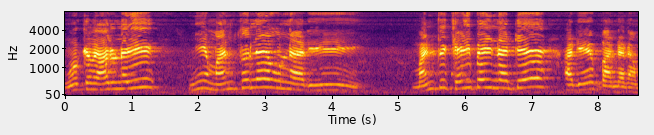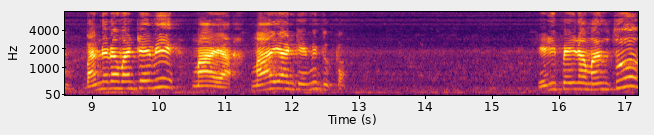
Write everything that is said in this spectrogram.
మోక్షం ఆడున్నది నీ మనసులే ఉన్నది. మనసు చెడిపోయిందంటే అదే బంధనం. బంధనం అంటేవి మాయ. మాయ అంటేమి దుఃఖం. చెడిపోయిన మనసు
